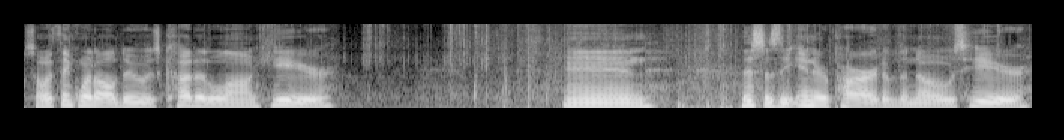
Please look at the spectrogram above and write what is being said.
So I think what I'll do is cut it along here. And this is the inner part of the nose here.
